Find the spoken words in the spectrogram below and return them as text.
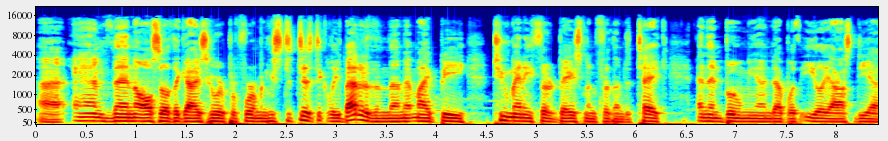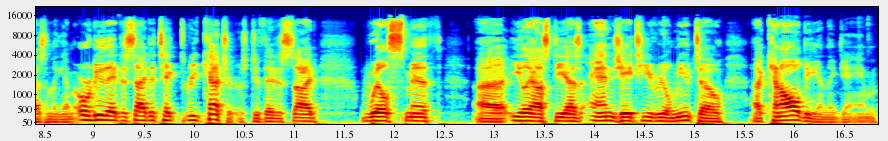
uh, and then also the guys who are performing statistically better than them, it might be too many third basemen for them to take. And then boom, you end up with Elias Diaz in the game. Or do they decide to take three catchers? Do they decide Will Smith, uh, Elias Diaz, and JT Realmuto uh, can all be in the game?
